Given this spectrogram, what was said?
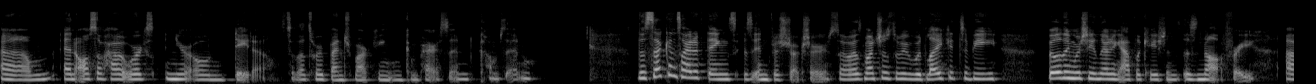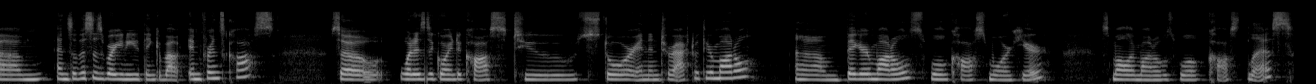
um, and also how it works in your own data. So that's where benchmarking and comparison comes in. The second side of things is infrastructure. So as much as we would like it to be, building machine learning applications is not free. Um, and so this is where you need to think about inference costs. So what is it going to cost to store and interact with your model? Um, bigger models will cost more here. Smaller models will cost less.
